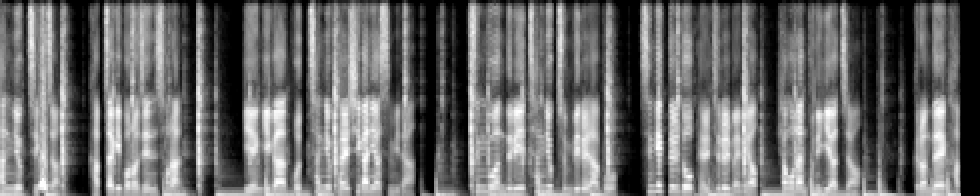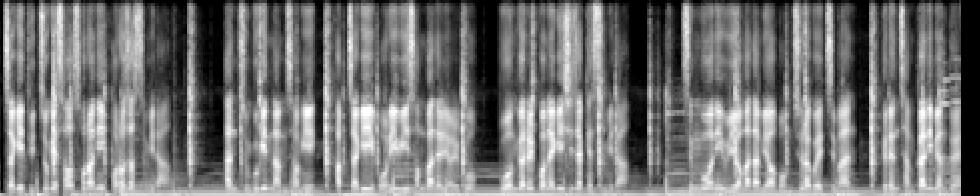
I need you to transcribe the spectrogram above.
착륙 직전 갑자기 벌어진 소란. 비행기가 곧 착륙할 시간이었습니다. 승무원들이 착륙 준비를 하고 승객들도 벨트를 매며 평온한 분위기였죠. 그런데 갑자기 뒤쪽에서 소란이 벌어졌습니다. 한 중국인 남성이 갑자기 머리 위 선반을 열고 무언가를 꺼내기 시작했습니다. 승무원이 위험하다며 멈추라고 했지만 그는 잠깐이면 돼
